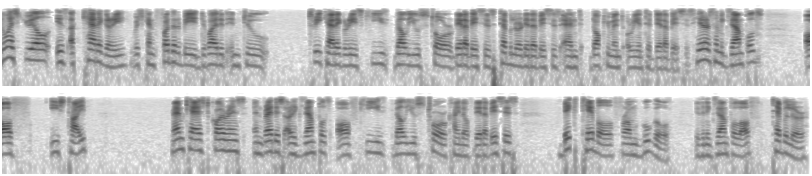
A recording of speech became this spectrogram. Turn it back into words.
NoSQL is a category which can further be divided into three categories, key value store databases, tabular databases, and document-oriented databases. Here are some examples of each type. Memcached, Coherence, and Redis are examples of key value store kind of databases. Bigtable from Google is an example of tabular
